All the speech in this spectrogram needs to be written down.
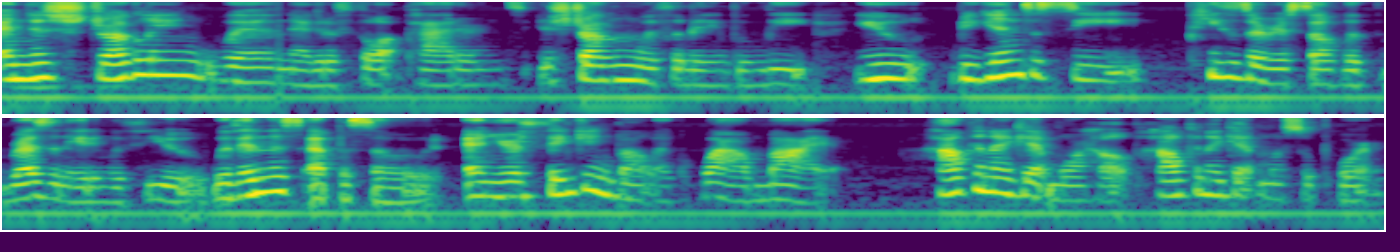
and you're struggling with negative thought patterns, you're struggling with limiting belief, you begin to see pieces of yourself with resonating with you within this episode, and you're thinking about, like, wow, my, how can I get more help? How can I get more support?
